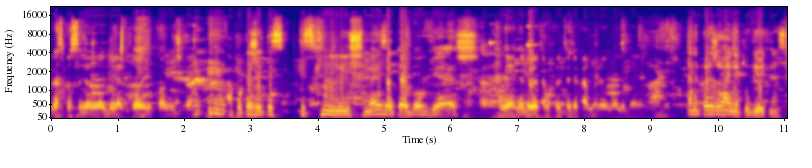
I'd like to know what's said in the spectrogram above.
Нас посадили біля такого віконечка. A pokażę ty, ty schniliśmy za tobą, wiesz. Ні, не буду там крутити камерою на людей. Та не переживай, не поб'ють нас.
